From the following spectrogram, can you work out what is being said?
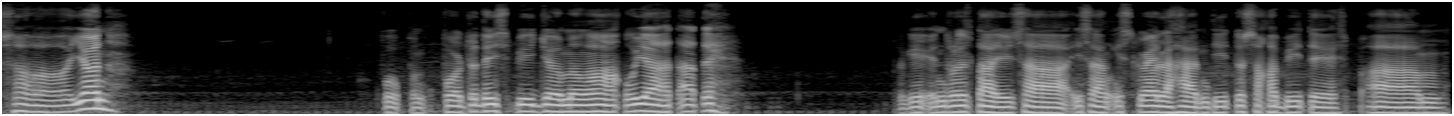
So, yun. For today's video mga kuya at ate. mag enroll tayo sa isang eskwelahan dito sa Cavite. Um,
